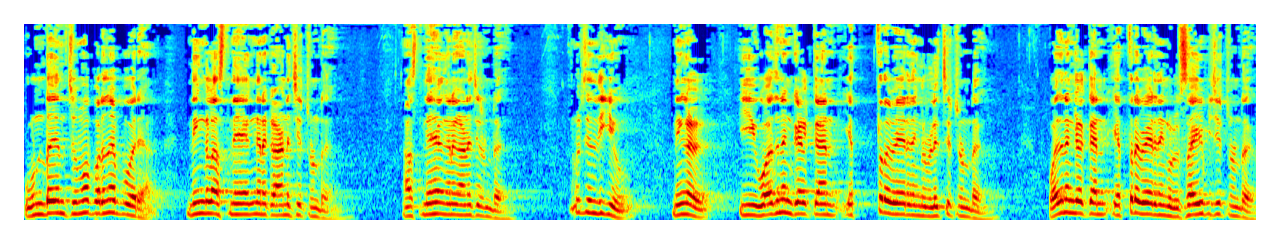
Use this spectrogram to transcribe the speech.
ഉണ്ട് എന്ന് ചുമ്മാ പറഞ്ഞാൽ പോരാ. നിങ്ങൾ ആ സ്നേഹം എങ്ങനെ കാണിച്ചിട്ടുണ്ട്? ആ സ്നേഹം എങ്ങനെ കാണിച്ചിട്ടുണ്ട്? നിങ്ങൾ ചിന്തിക്കൂ. നിങ്ങൾ ഈ വചനം കേൾക്കാൻ എത്ര പേരെ നിങ്ങൾ വിളിച്ചിട്ടുണ്ട്? വചനം കേൾക്കാൻ എത്ര പേരെ നിങ്ങൾ ഉത്സാഹിപ്പിച്ചിട്ടുണ്ട്?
